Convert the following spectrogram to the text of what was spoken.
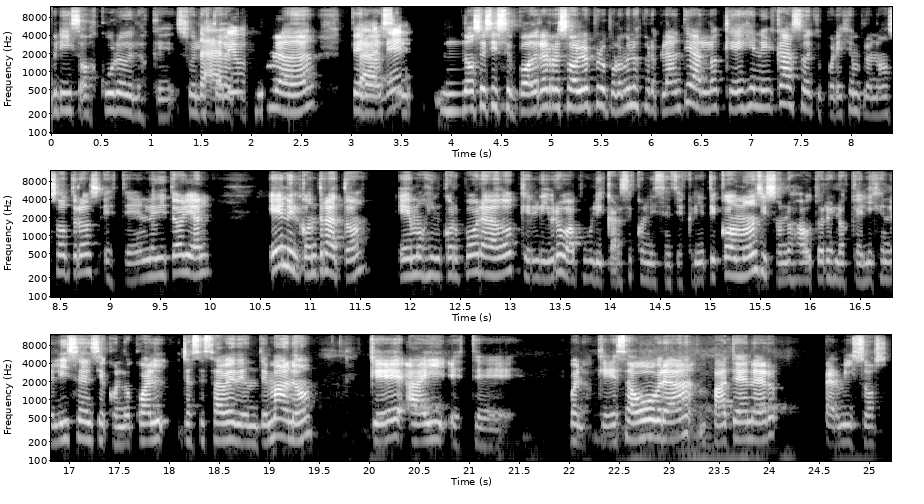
gris oscuro de los que suele estar acostumbrada, pero no sé si se podrá resolver, pero por lo menos para plantearlo, que es en el caso de que, por ejemplo, nosotros este, en la editorial, en el contrato, hemos incorporado que el libro va a publicarse con licencias Creative Commons y son los autores los que eligen la licencia, con lo cual ya se sabe de antemano que hay, este, bueno, que esa obra va a tener permisos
